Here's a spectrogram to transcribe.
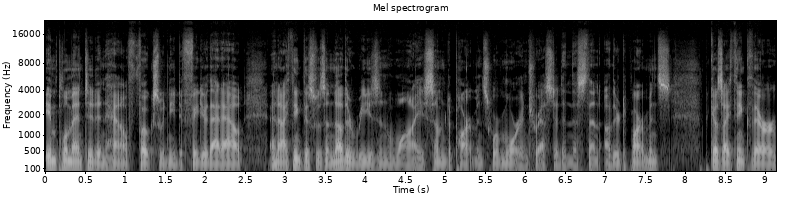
implemented and how folks would need to figure that out. And I think this was another reason why some departments were more interested in this than other departments, because I think there are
